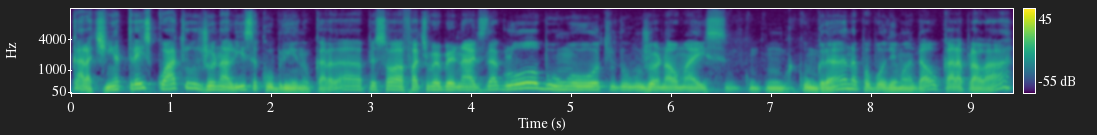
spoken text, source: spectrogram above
cara, tinha três, quatro jornalistas cobrindo. O cara, a pessoa, a Fátima Bernardes da Globo, um ou outro de um jornal mais com, com, com grana para poder mandar o cara para lá.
